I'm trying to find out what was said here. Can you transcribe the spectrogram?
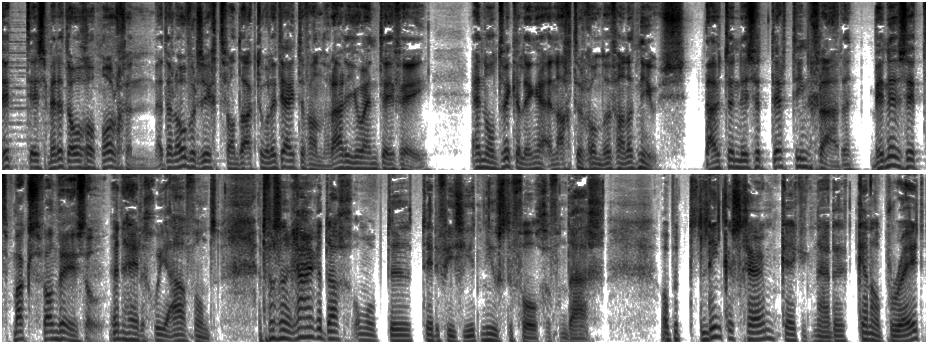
Dit is met het oog op morgen, met een overzicht van de actualiteiten van radio en tv... en ontwikkelingen en achtergronden van het nieuws. Buiten is het 13 graden, binnen zit Max van Wezel. Een hele goede avond. Het was een rare dag om op de televisie het nieuws te volgen vandaag. Op het linkerscherm keek ik naar de Canal Parade...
